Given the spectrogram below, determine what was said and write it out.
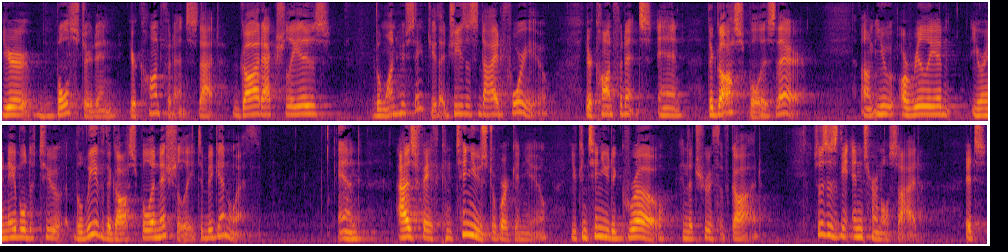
you're bolstered in your confidence that God actually is the one who saved you, that Jesus died for you. Your confidence in the gospel is there um, you are really you're enabled to believe the gospel initially to begin with. And as faith continues to work in you, you continue to grow in the truth of God. So this is the internal side. It's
